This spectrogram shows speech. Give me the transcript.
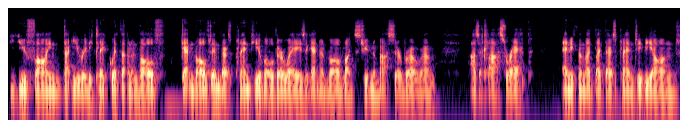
you find that you really click with and involve, get involved in, there's plenty of other ways of getting involved, like the student ambassador program, as a class rep, anything like like there's plenty beyond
